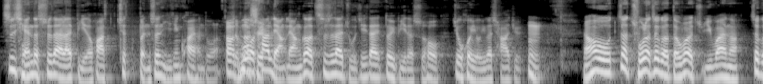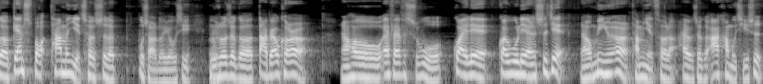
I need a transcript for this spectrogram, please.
之前的世代来比的话，这本身已经快很多了。啊只不过那它两两个次世代主机在对比的时候，就会有一个差距。嗯，然后这除了这个 The Verge 以外呢，这个 GameSpot 他们也测试了不少的游戏，比如说这个大镖客二。然后 FF 十五、怪猎、怪物猎人世界，然后命运二他们也测了，还有这个阿卡姆骑士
